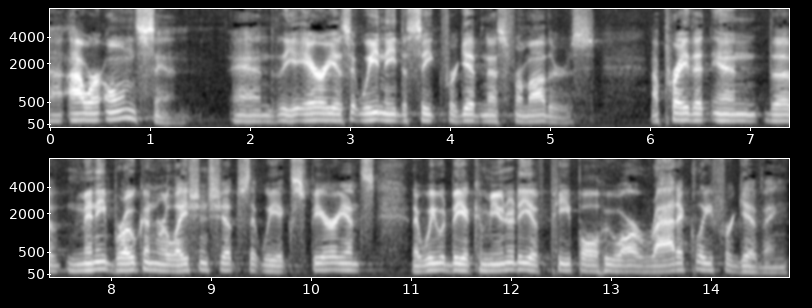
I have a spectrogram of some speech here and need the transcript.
uh, our own sin and the areas that we need to seek forgiveness from others. I pray that in the many broken relationships that we experience, that we would be a community of people who are radically forgiving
